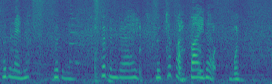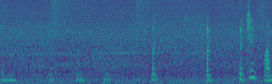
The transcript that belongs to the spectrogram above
ไม่เป็นไรนะ ไม่เป็นไร ไม่เป็นไร มันแค่ฝันไปน่ะมันมันมันมันมัน แค่ฝัน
